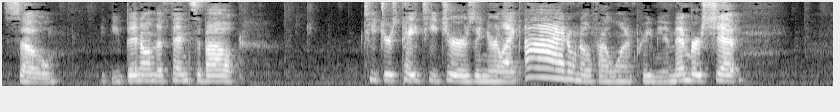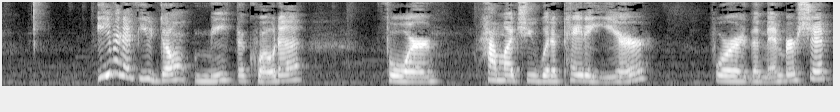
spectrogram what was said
So if you've been on the fence about teachers pay teachers and you're like, I don't know if I want a premium membership, even if you don't meet the quota for how much you would have paid a year for the membership,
